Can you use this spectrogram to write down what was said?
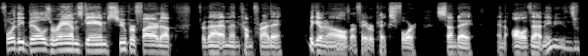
for the Bills Rams game. Super fired up for that, and then come Friday, we'll be giving out all of our favorite picks for Sunday and all of that. Maybe even some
